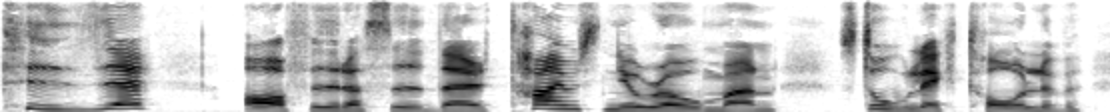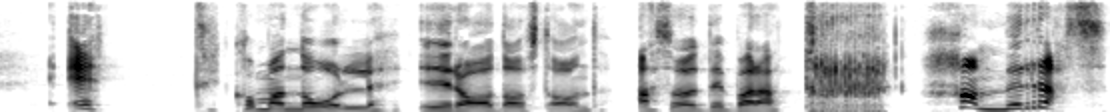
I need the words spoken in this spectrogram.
10 A4-sidor, Times New Roman, storlek 12, 1,0 i radavstånd. Alltså det bara trrr, hamras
